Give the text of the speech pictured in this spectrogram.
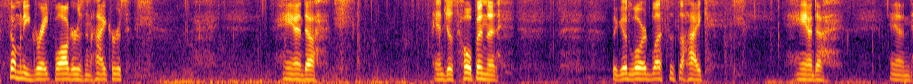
So many great vloggers and hikers and uh, and just hoping that the good Lord blesses the hike and uh, and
